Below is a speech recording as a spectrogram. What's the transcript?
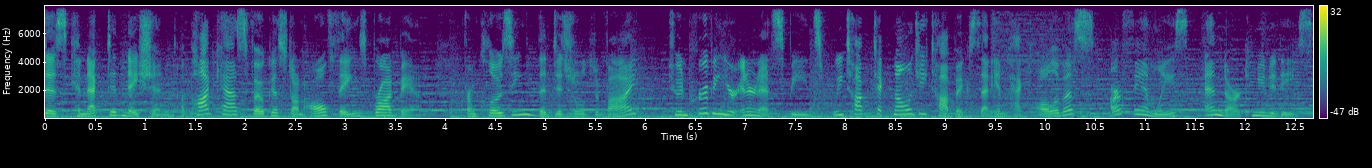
is Connected Nation, a podcast focused on all things broadband. From closing the digital divide to improving your internet speeds, we talk technology topics that impact all of us, our families, and our communities.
